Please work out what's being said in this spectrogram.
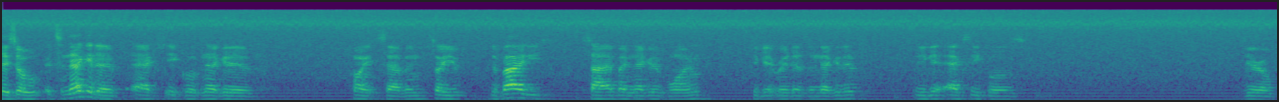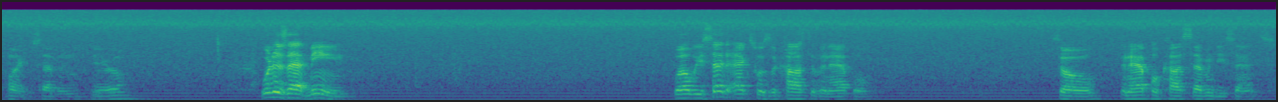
Okay, so it's negative x equals negative 0.7. So you divide each side by negative 1 to get rid of the negative. You get x equals 0.70. What does that mean? Well, we said x was the cost of an apple. So an apple costs 70 cents.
